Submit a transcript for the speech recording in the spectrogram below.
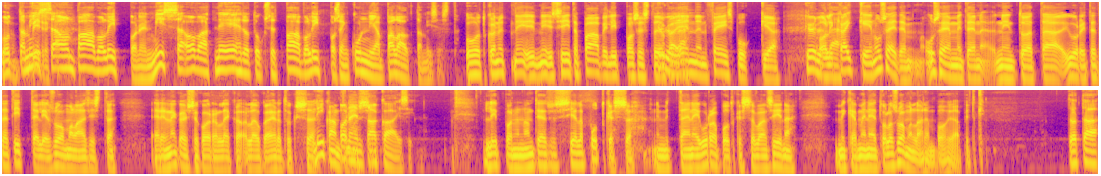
Mutta missä virka. on Paavo Lipponen? Missä ovat ne ehdotukset Paavo Lipposen kunnian palauttamisesta? Puhutko nyt ni, ni siitä Paavi Lipposesta, Kyllä. joka ennen Facebookia Kyllä. oli kaikkein useiten, useimmiten niin tuota, juuri tätä titteliä suomalaisista erinäköisissä koiranleukaehdotuksissa Lipponen kantamassa. takaisin. Lipponen on tietysti siellä putkessa, nimittäin ei uraputkessa, vaan siinä, mikä menee tuolla Suomenlahden pohjaa pitkin. Tota,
